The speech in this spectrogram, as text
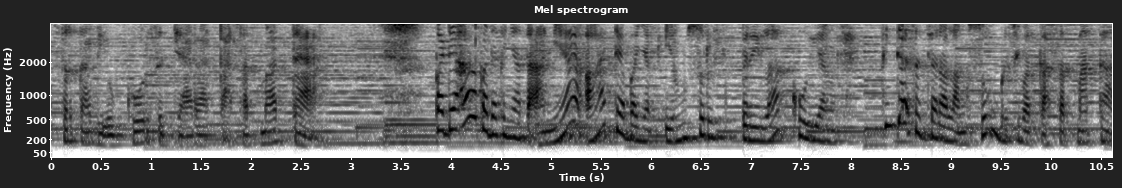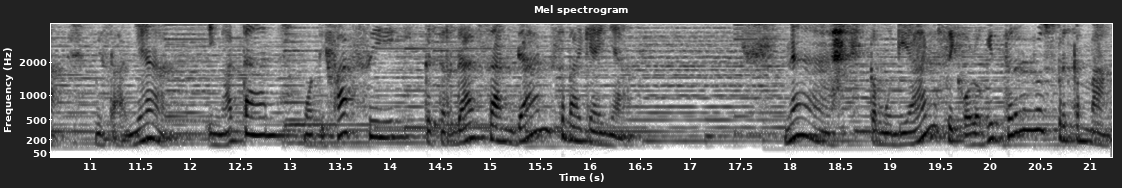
serta diukur secara kasat mata. Padahal pada kenyataannya ada banyak unsur perilaku yang tidak secara langsung bersifat kasat mata. Misalnya, ingatan, motivasi, kecerdasan, dan sebagainya. Nah, kemudian psikologi terus berkembang,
